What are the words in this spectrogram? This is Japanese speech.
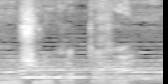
面白かったぜ。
